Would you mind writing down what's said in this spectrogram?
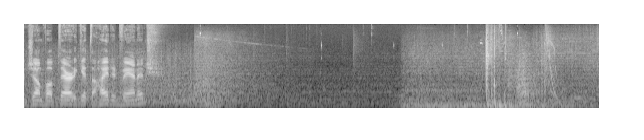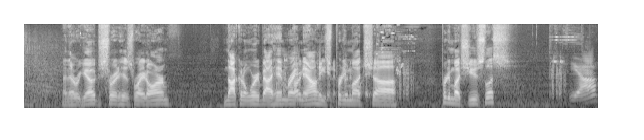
I'm going to jump up there to get the height advantage. And there we go. Destroyed his right arm. Not going to worry about him right now. He's pretty much, uh, pretty much useless. Yeah?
